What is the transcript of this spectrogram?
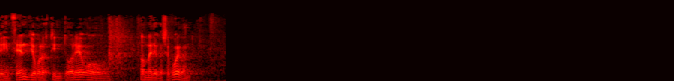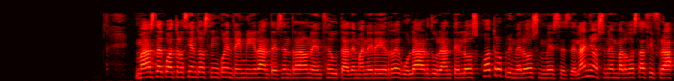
el incendio con los tintores o los medios que se puedan. Más de 450 inmigrantes entraron en Ceuta de manera irregular durante los cuatro primeros meses del año. Sin embargo, esta cifra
